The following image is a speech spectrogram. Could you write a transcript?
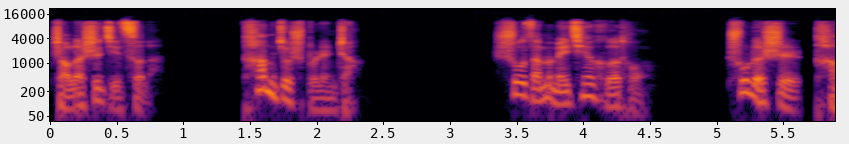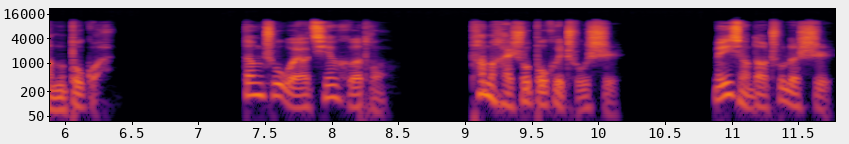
找了十几次了，他们就是不认账，说咱们没签合同，出了事他们不管。当初我要签合同，他们还说不会出事，没想到出了事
